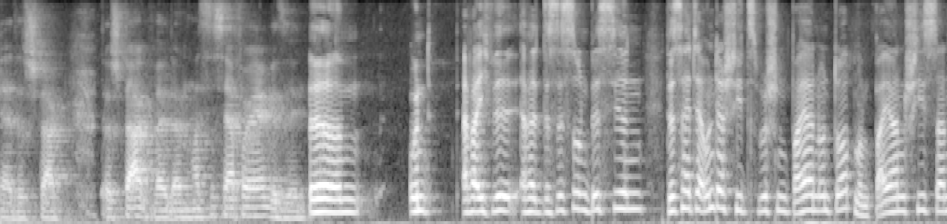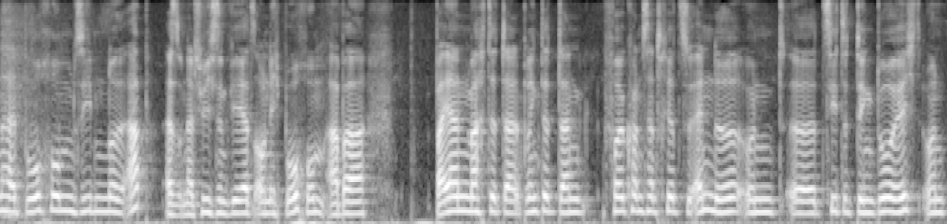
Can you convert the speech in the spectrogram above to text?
ja, das ist stark. Das ist stark, weil dann hast du es ja vorher gesehen. Ähm, und aber ich will, aber das ist so ein bisschen, das ist halt der Unterschied zwischen Bayern und Dortmund. Bayern schießt dann halt Bochum 7-0 ab. Also natürlich sind wir jetzt auch nicht Bochum, aber Bayern macht das, bringt das dann voll konzentriert zu Ende und äh, zieht das Ding durch und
